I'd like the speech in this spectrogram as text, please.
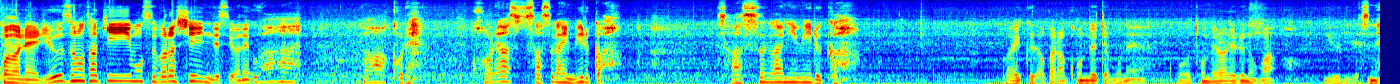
このね竜頭の滝も素晴らしいんですよね。うわーあこれこれはさすがに見るか。さすがに見るか。バイクだから混んでてもねこう止められるのが有利ですね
